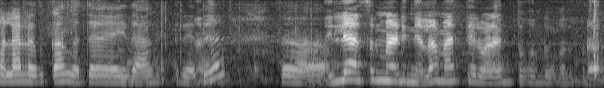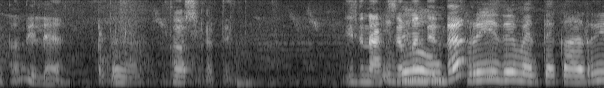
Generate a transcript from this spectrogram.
ಕಲರ್ ಅದಕ್ಕೆ ಹಂಗತ್ತೆ ಇದಾಗತ್ರಿ ಅದು. ಇಲ್ಲೇ ಹಸನ್ ಮಾಡಿದ್ನಲ್ಲ ಮತ್ತೆ ಇಲ್ಲಿ ಒಳಗೆ ತಗೊಂಡು ಹೋಗೋದು ಬಿಡ ಅಂತಂದು ಇಲ್ಲೇ. ತೋರ್ಸಕತ್ತೆ. ಇದು ನಾಲ್ಕು ಫ್ರೀ ಇದು ಮೆಂತ್ಯಕಾಳು ರೀ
